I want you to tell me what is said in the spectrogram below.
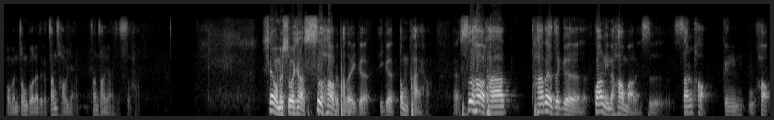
我们中国的这个张朝阳，张朝阳是四号。现在我们说一下四号的它的一个一个动态哈，呃，四号它它的这个光临的号码呢是三号跟五号。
